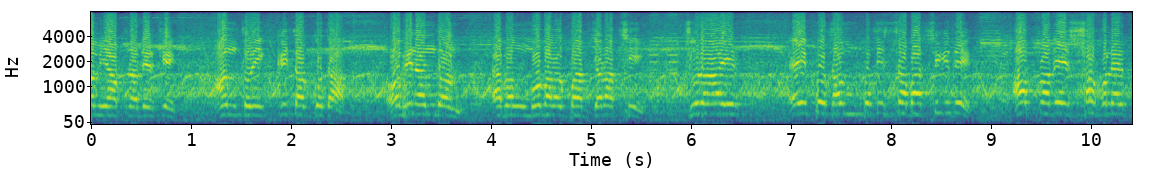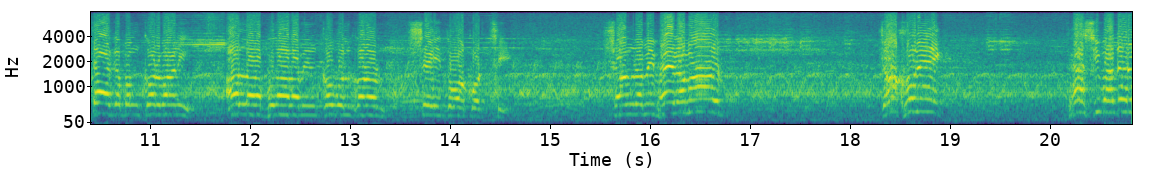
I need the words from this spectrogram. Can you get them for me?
আমি আপনাদেরকে আন্তরিক কৃতজ্ঞতা, অভিনন্দন এবং মোবারকবাদ জানাচ্ছি। জুলাইয়ের এই প্রথম প্রতিষ্ঠা বার্ষিকীতে আপনাদের সকলের ত্যাগ এবং কোরবানি আল্লাহ রাবুল আলমিন কবুল করুন, সেই দোয়া করছি। সংগ্রামী ভাইয়ের আমার, যখনই ফ্যাসিবাদের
